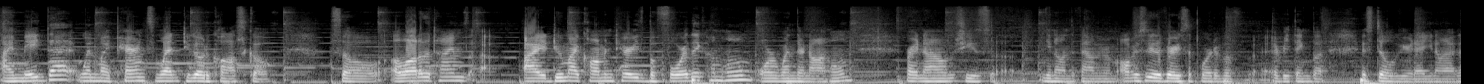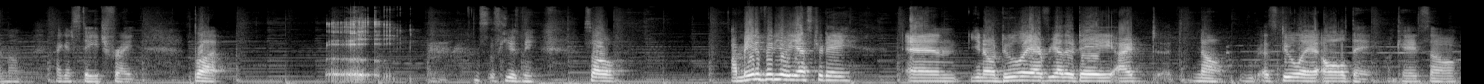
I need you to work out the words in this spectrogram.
I made that when my parents went to go to Costco. So a lot of the times I do my commentaries before they come home or when they're not home. Right now she's uh, you know in the family room. Obviously they're very supportive of everything, but it's still weird. I, you know I don't know. I get stage fright, but excuse me. So I made a video yesterday, and you know Dulai every other day. I no, it's Dulai all day. Okay, so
